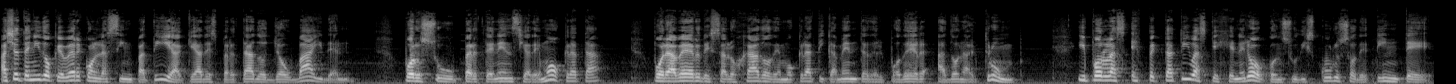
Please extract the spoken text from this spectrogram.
haya tenido que ver con la simpatía que ha despertado Joe Biden por su pertenencia demócrata, por haber desalojado democráticamente del poder a Donald Trump y por las expectativas que generó con su discurso de tinte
